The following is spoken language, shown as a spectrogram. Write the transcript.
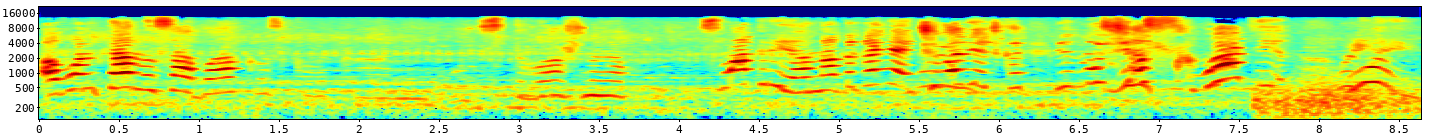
А вон там и собака с страшная. Смотри, она догоняет человечка и ну сейчас схватит. Ой.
